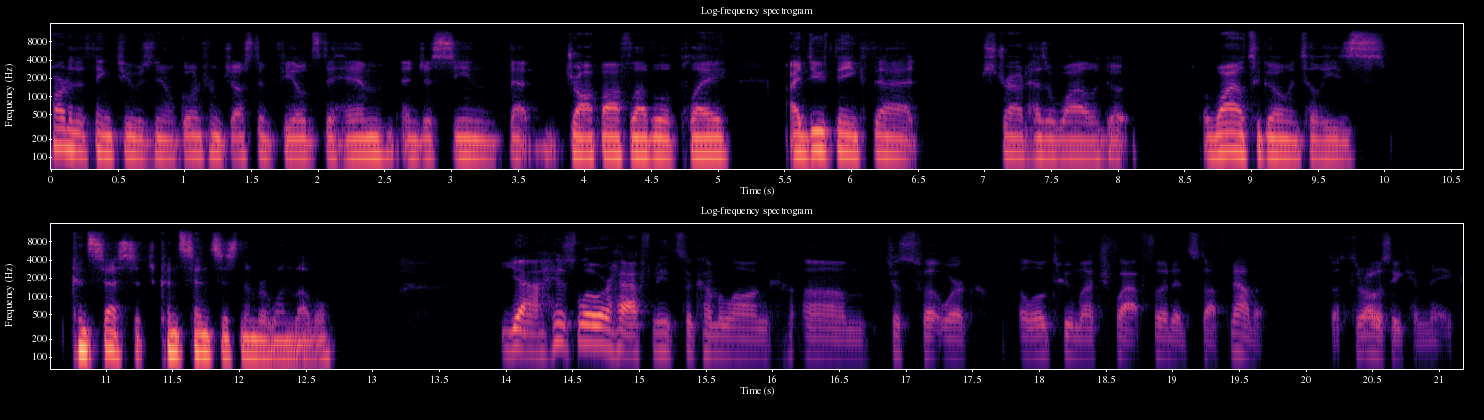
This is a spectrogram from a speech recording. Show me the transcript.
part of the thing too is you know going from Justin Fields to him and just seeing that drop off level of play. I do think that Stroud has a while ago, a while to go until he's consensus consensus number one level. Yeah, his lower half needs to come along. Um, just footwork, a little too much flat-footed stuff. Now the the throws he can make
